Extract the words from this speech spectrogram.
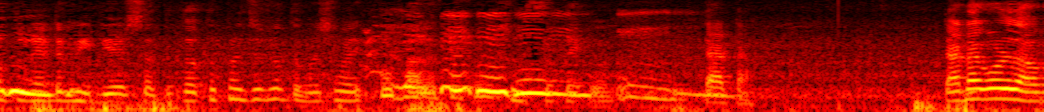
নতুন একটা ভিডিওর সাথে। ততক্ষণের জন্য তোমরা সবাই খুব ভালো থেকো, সুস্থ থেকো। টাটা। টাটা করে দাও।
